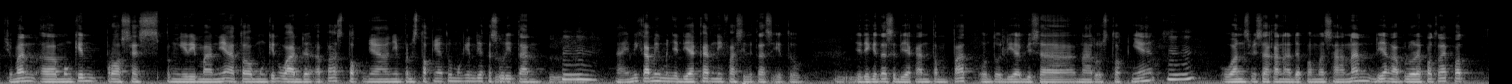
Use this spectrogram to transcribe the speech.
Cuman eh, mungkin proses pengirimannya atau mungkin wadah apa stoknya nyimpen stoknya tuh mungkin dia kesulitan. Nah, ini kami menyediakan nih fasilitas itu. Jadi kita sediakan tempat untuk dia bisa naruh stoknya. Once misalkan ada pemesanan, dia nggak perlu repot-repot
